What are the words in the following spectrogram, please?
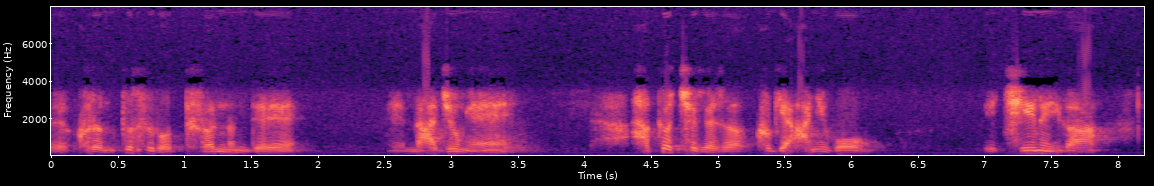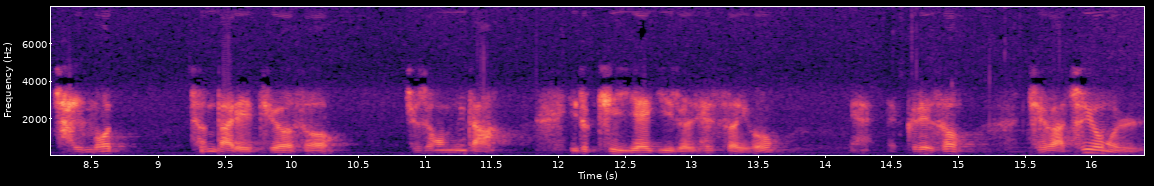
에, 그런 뜻으로 들었는데 에, 나중에 학교 측에서 그게 아니고 이 진의가 잘못 전달이 되어서 죄송합니다. 이렇게 얘기를 했어요. 예, 그래서 제가 수용을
